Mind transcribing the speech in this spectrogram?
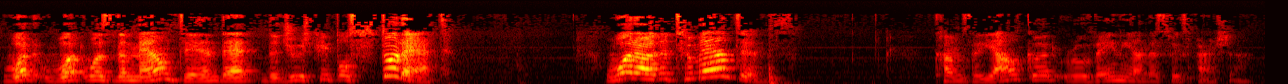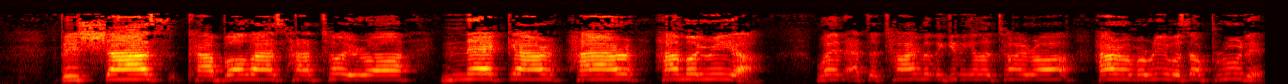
What, what was the mountain that the Jewish people stood at? What are the two mountains? Comes the Yalkut Ruveni on this week's Parsha. Bishas Kabbalas HaTorah Nekar Har Hamoria. When at the time of the giving of the Torah, Har Hamoria was uprooted.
